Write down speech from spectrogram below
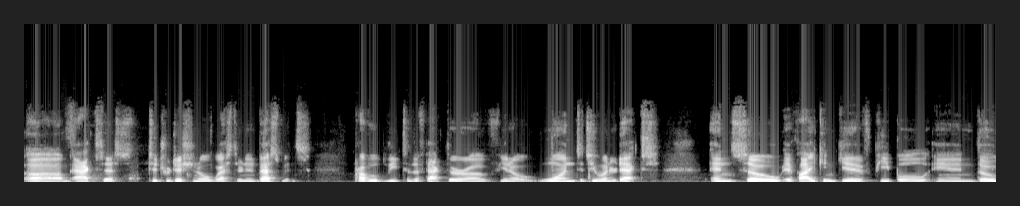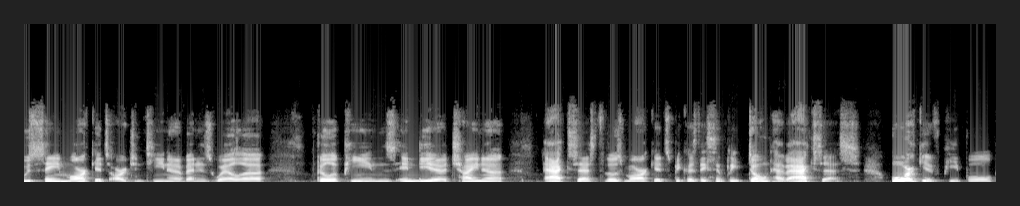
um, access to traditional Western investments, probably to the factor of, you know, one to 200x. And so, if I can give people in those same markets, Argentina, Venezuela, Philippines, India, China, access to those markets because they simply don't have access, or give people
